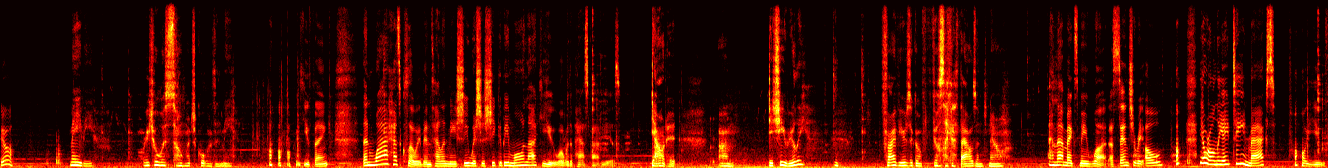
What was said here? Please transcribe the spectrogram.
Yeah. Maybe. Rachel was so much cooler than me. you think? Then why has Chloe been telling me she wishes she could be more like you over the past five years? Doubt it. Um, did she really? Five years ago feels like a thousand now. And that makes me what, a century old? You're only 18, Max. Oh, youth.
